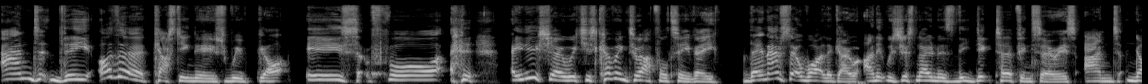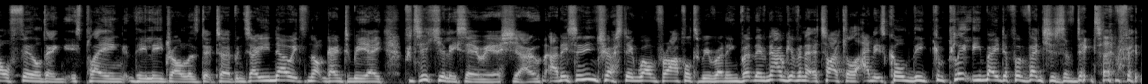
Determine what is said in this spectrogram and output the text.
and the other casting news we've got is for a new show which is coming to Apple TV. They announced it a while ago, and it was just known as the Dick Turpin series. And Noel Fielding is playing the lead role as Dick Turpin, so you know it's not going to be a particularly serious show. And it's an interesting one for Apple to be running, but they've now given it a title, and it's called The Completely Made Up Adventures of Dick Turpin.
